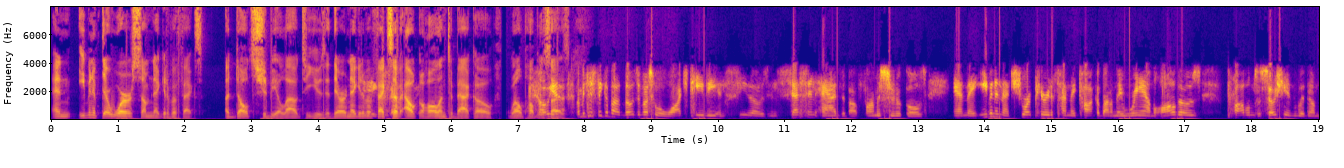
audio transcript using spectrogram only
And even if there were some negative effects, adults should be allowed to use it. There are negative effects of alcohol and tobacco, well Oh yeah. publicized. I mean, just think about those of us who will watch TV and see those incessant ads about pharmaceuticals, and they even in that short period of time they talk about them, they ram all those problems associated with them.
